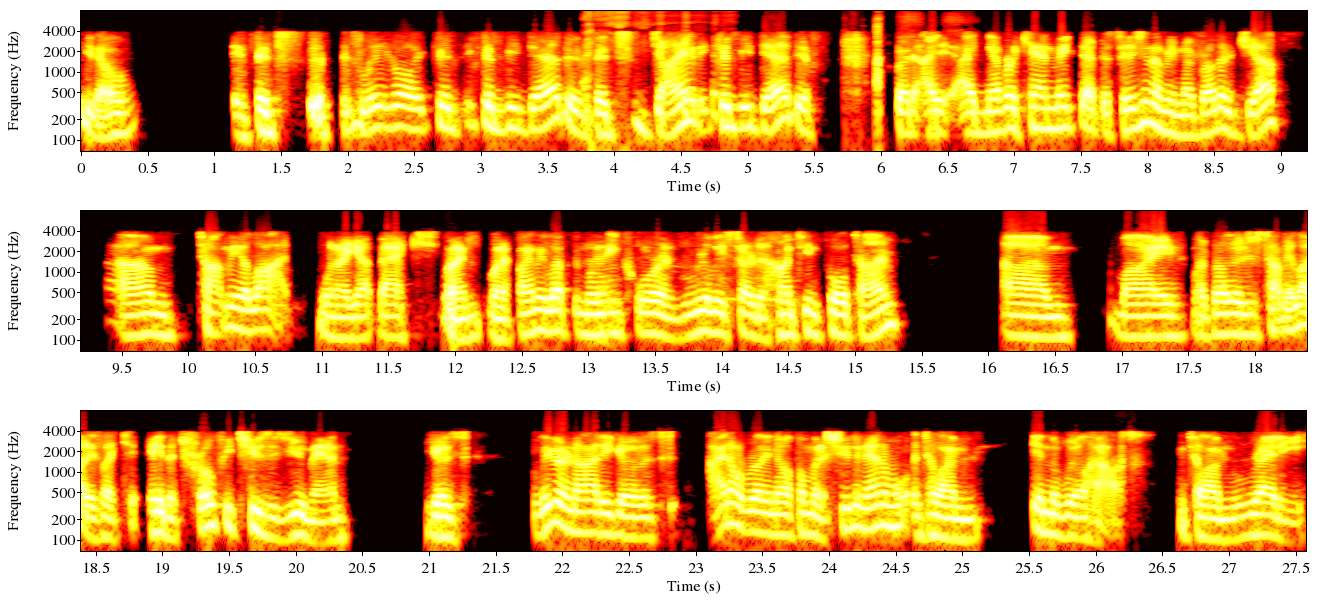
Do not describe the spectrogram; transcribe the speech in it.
you know, if it's if it's legal, it could it could be dead. If it's giant, it could be dead. If, but I I never can make that decision. I mean, my brother Jeff um, taught me a lot when I got back when I when I finally left the Marine Corps and really started hunting full time. Um, my my brother just taught me a lot. He's like, hey, the trophy chooses you, man. He goes, believe it or not, he goes, I don't really know if I'm going to shoot an animal until I'm in the wheelhouse, until I'm ready,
